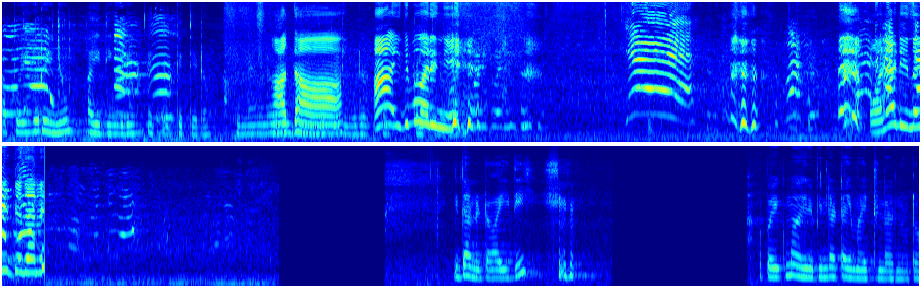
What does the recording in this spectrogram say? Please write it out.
അപ്പോൾ ഇത് റിനും ഐതിയും കൂടി എത്തിട്ടോ പിന്നെ അങ്ങനെ അതാ. ആ ഇത് പോരിഞ്ഞ് ഓനടിയുന്ന കിട്ടിയതാണ് ഇതാണ് കേട്ടോ ഐതി. അപ്പോഴേക്കും മൈരബിന്റെ ആ ടൈം ആയിട്ടുണ്ടായിരുന്നു കേട്ടോ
